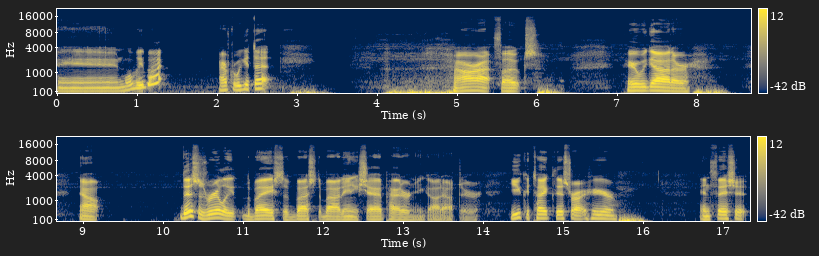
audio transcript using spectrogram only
and we'll be back after we get that. All right, folks. Here we got our. Now, this is really the base of best about any shad pattern you got out there. You could take this right here and fish it,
